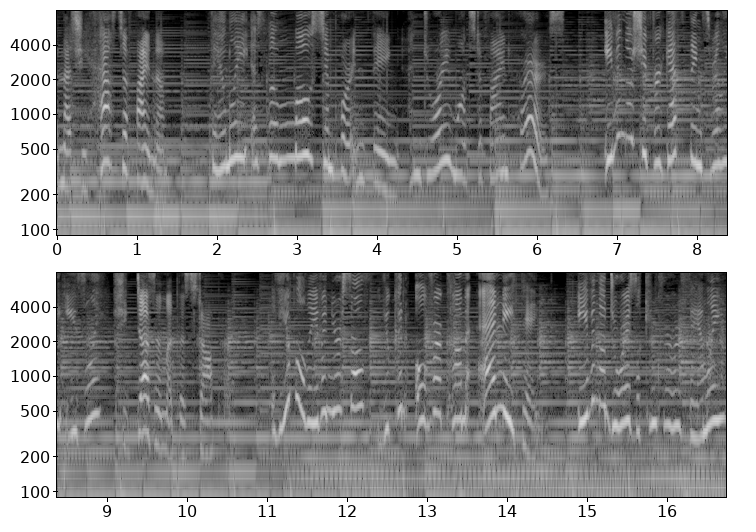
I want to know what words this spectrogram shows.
and that she has to find them. Family is the most important thing, and Dory wants to find hers. Even though she forgets things really easily, she doesn't let this stop her. If you believe in yourself, you can overcome anything. Even though Dory's looking for her family,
